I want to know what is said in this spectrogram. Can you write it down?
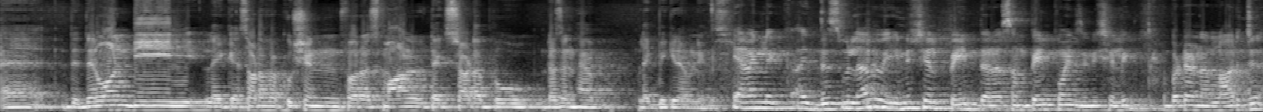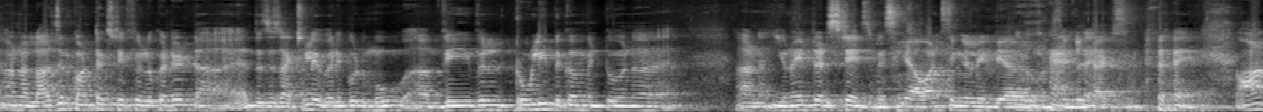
uh, th- there won't be like a sort of a cushion for a small tech startup who doesn't have like big revenues. Yeah, I mean, like I, this will have an initial pain. There are some pain points initially, but on a larger on a larger context, if you look at it, uh, this is actually a very good move. Uh, we will truly become into an, uh, an United States, basically. Yeah, one single India, one single tax. Right. on,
